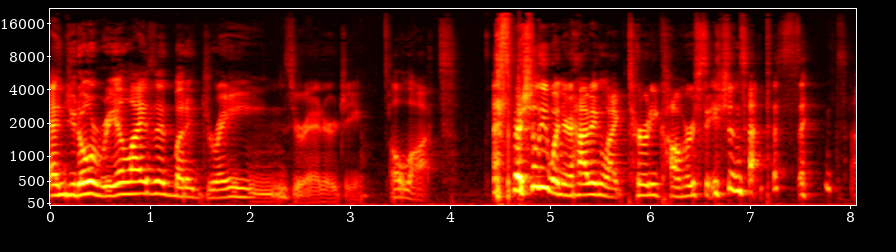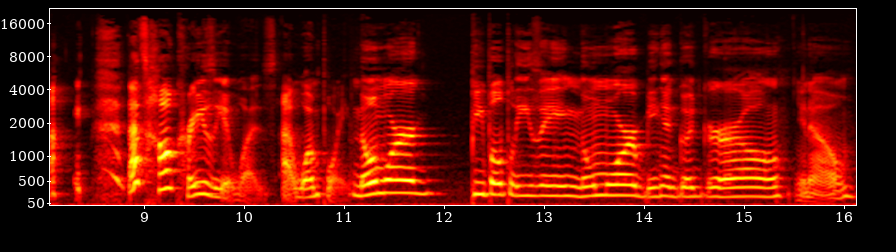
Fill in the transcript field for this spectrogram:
and you don't realize it, but it drains your energy a lot. Especially when you're having like 30 conversations at the same time. That's how crazy it was at one point. No more people pleasing, no more being a good girl, you know.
